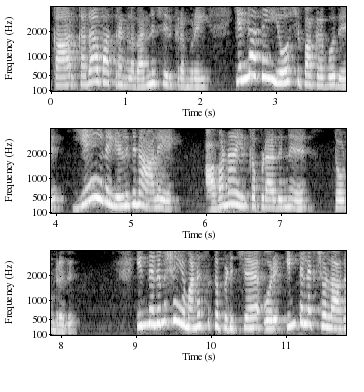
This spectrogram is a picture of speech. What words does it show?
கார் கதாபாத்திரங்களை வர்ணிச்சு இருக்கிற முறை எல்லாத்தையும் யோசிச்சு பாக்குற போது ஏன் இதை எழுதின ஆளே அவனா இருக்கக்கூடாதுன்னு தோன்றது. இந்த நிமிஷம் என் மனசுக்கு பிடிச்ச ஒரு இன்டலெக்சுவலாக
